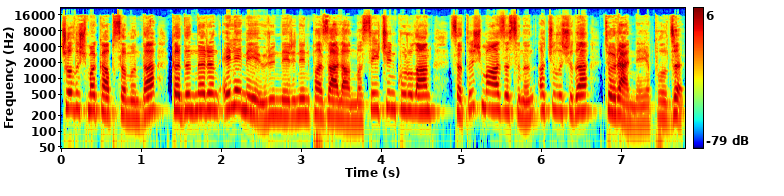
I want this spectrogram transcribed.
Çalışma kapsamında kadınların el emeği ürünlerinin pazarlanması için kurulan satış mağazasının açılışı da törenle yapıldı.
